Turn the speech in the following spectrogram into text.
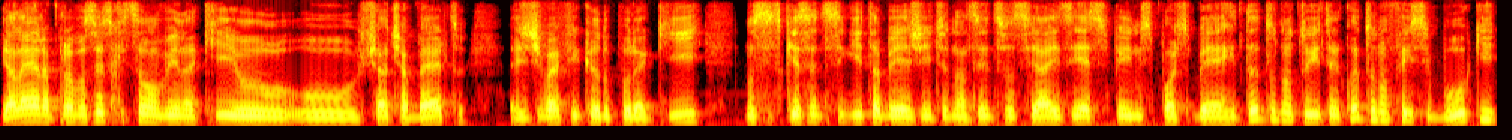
Galera, para vocês que estão ouvindo aqui o, o chat aberto, a gente vai ficando por aqui. Não se esqueça de seguir também a gente nas redes sociais, ESPN Esportes BR, tanto no Twitter quanto no Facebook.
